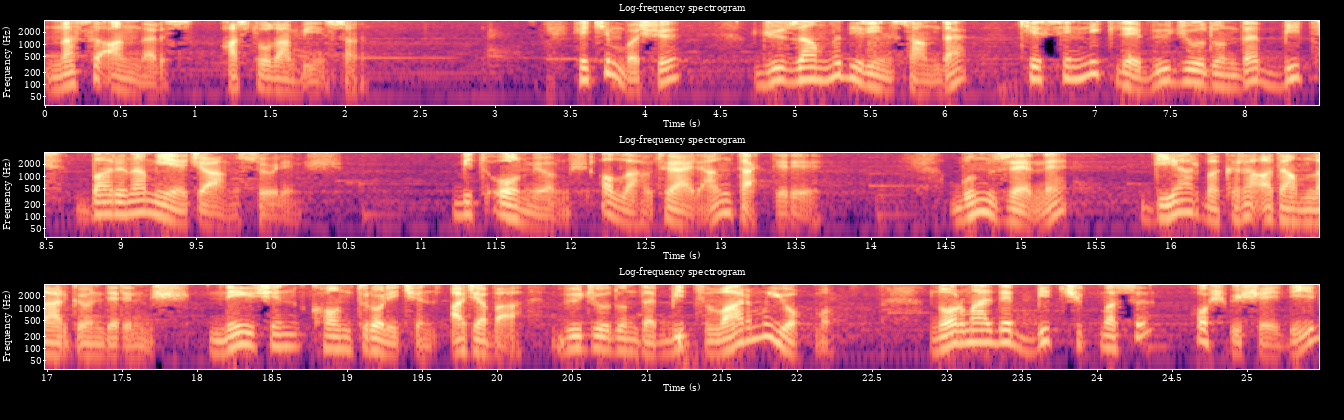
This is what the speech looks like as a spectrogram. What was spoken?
nasıl anlarız hasta olan bir insanı? Hekimbaşı cüzzamlı bir insanda kesinlikle vücudunda bit barınamayacağını söylemiş. Bit olmuyormuş Allahu Teala'nın takdiri. Bunun üzerine Diyarbakır'a adamlar gönderilmiş. Ne için? Kontrol için. Acaba vücudunda bit var mı yok mu? Normalde bit çıkması hoş bir şey değil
